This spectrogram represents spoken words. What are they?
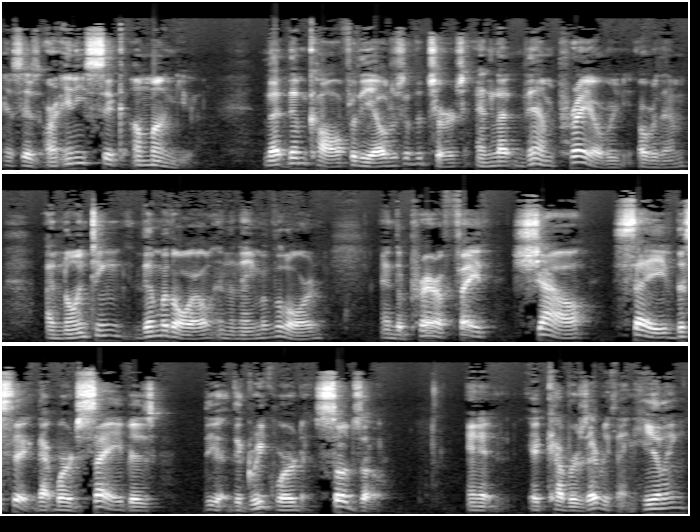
It says, Are any sick among you? Let them call for the elders of the church and let them pray over, over them, anointing them with oil in the name of the Lord. And the prayer of faith shall save the sick. That word save is the, the Greek word sozo. And it, it covers everything healing,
